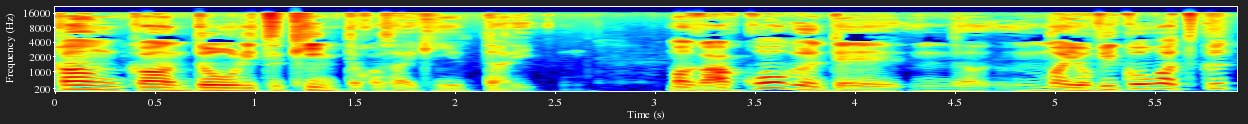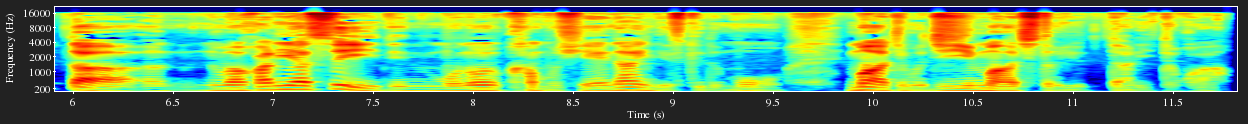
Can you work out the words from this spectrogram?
カンカン同率金とか最近言ったり。まあ学校群って、まあ予備校が作った分かりやすいものかもしれないんですけども、マーチも G マーチと言ったりとか、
